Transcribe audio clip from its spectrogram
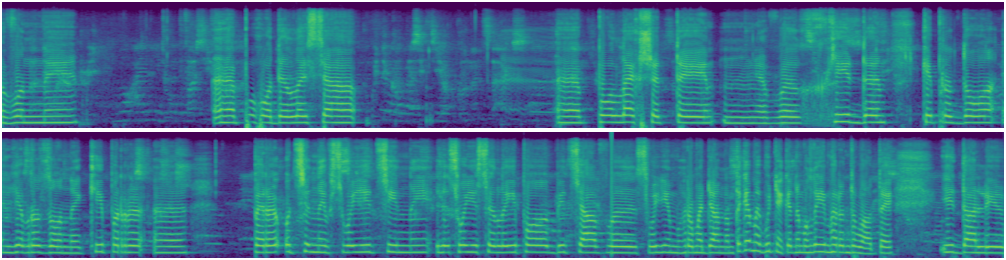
вони е, погодилися е, полегшити вхід Кіпру до Єврозони. Кіпр е, переоцінив свої ціни, е, свої сили і пообіцяв е, своїм громадянам таке майбутнє, яке не могли їм гарантувати. І далі,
